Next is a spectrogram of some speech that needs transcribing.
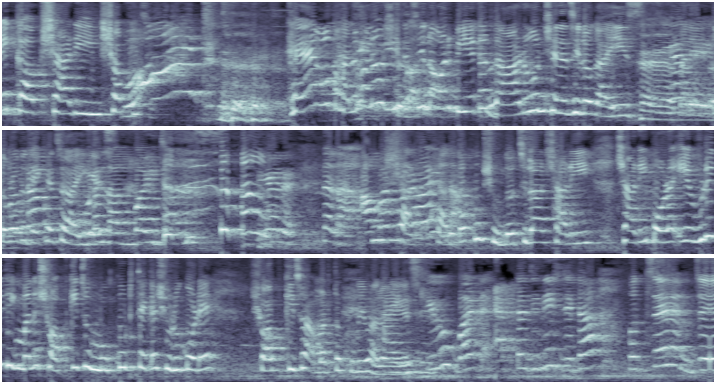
মেকআপ শাড়ি সব কিছু। হ্যাঁ ও ভালো ভালো সেজেছিল। ওর বিয়েতে দারুণ সেজেছিল গাইস। মানে তোমরা তো দেখেছ আই গেস না না আমার শাড়িটা খুব সুন্দর ছিল। আর শাড়ি শাড়ি পরা এভরিথিং মানে সবকিছু মুকুট থেকে শুরু করে সব কিছু আমার তো খুবই ভালো লেগেছে। থ্যাংক ইউ বাট একটা জিনিস যেটা হচ্ছে যে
